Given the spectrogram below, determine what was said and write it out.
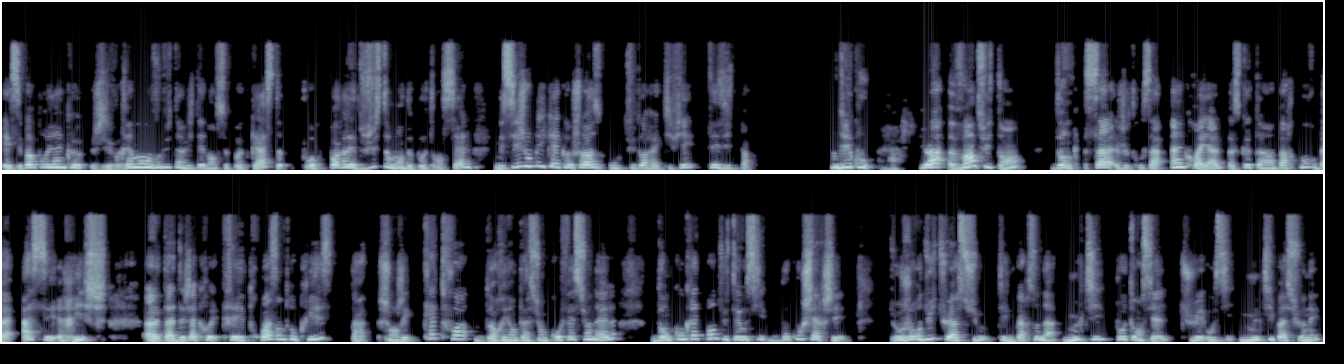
et c'est pas pour rien que j'ai vraiment voulu t'inviter dans ce podcast pour parler justement de potentiel. Mais si j'oublie quelque chose ou tu dois rectifier, t'hésites pas. Du coup, tu as 28 ans, donc ça, je trouve ça incroyable parce que tu as un parcours ben, assez riche. Euh, tu as déjà créé, trois entreprises, tu as changé quatre fois d'orientation professionnelle. Donc concrètement, tu t'es aussi beaucoup cherché. Aujourd'hui, tu assumes, tu es une personne à multipotentiel, tu es aussi multipassionné.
